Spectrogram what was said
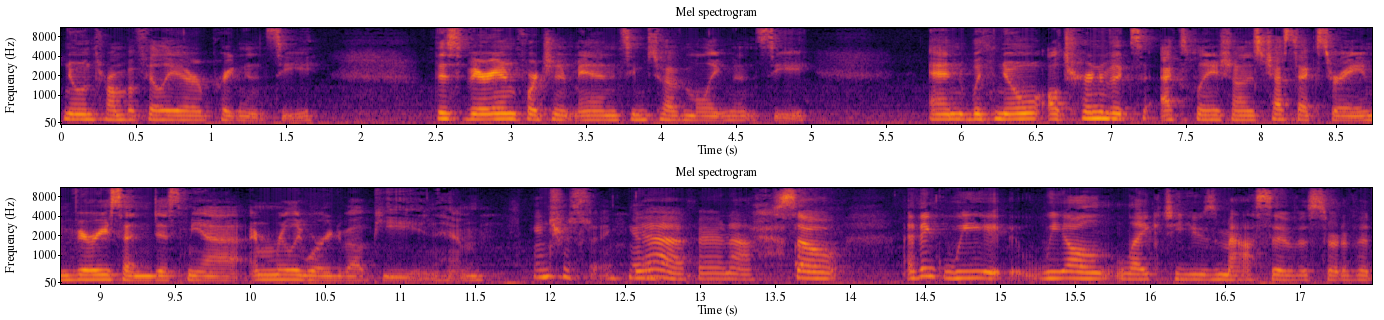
known thrombophilia, or pregnancy. This very unfortunate man seems to have malignancy. And with no alternative ex- explanation on his chest x ray and very sudden dyspnea, I'm really worried about PE in him. Interesting. Yeah. yeah, fair enough. So I think we we all like to use massive as sort of a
